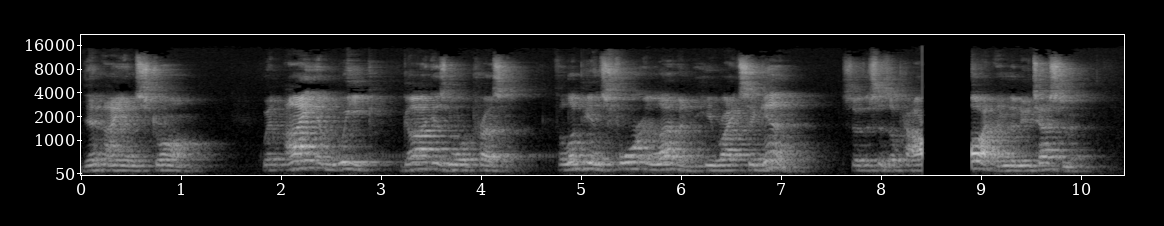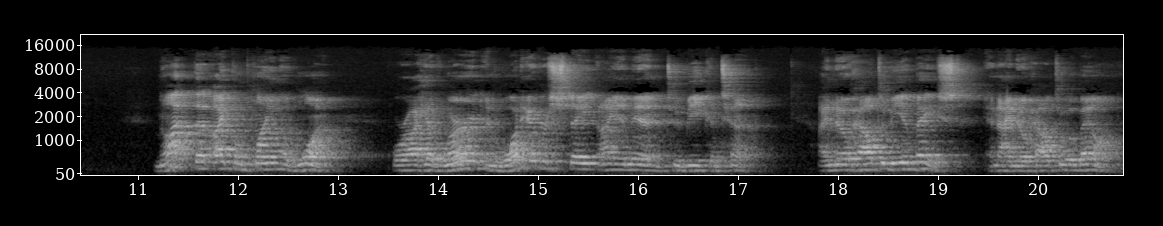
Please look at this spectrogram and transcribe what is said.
then I am strong. When I am weak, God is more present. Philippians 4.11, he writes again. So this is a powerful thought in the New Testament. Not that I complain of want, for I have learned in whatever state I am in to be content. I know how to be abased, and I know how to abound.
